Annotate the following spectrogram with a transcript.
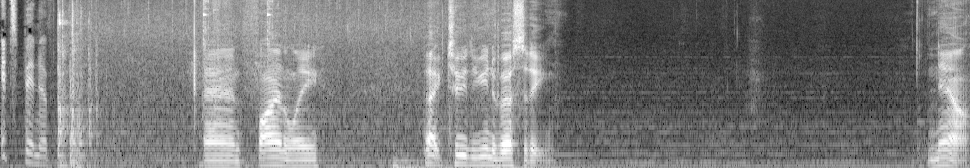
It's been a... and finally, back to the university. Now,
